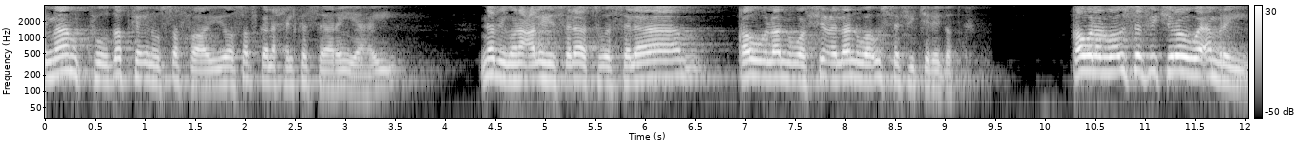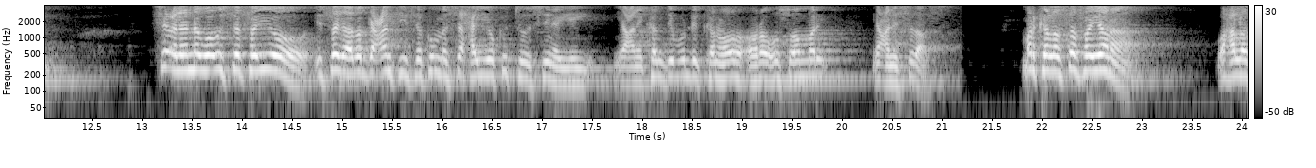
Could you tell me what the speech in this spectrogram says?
imaamku dadka inuu safaayo safkana xil ka saaran yahay. Nebiguna calayhi salaatu wasalaam qawlan wa ficlan waa u safi jiray dadka. Qawlan waa u safi jiroo waa amrayey ficlanna waa u safayo isagaaba gacantiisa ku masaxayoo ku toosinayey. Yacni kan dib u dhig kan hore u soo mari. Yacni sidaas. Marka la safayana waxaa la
